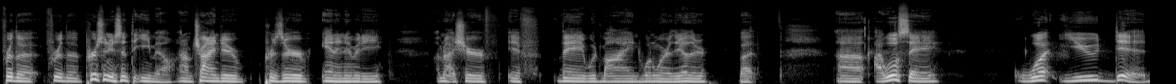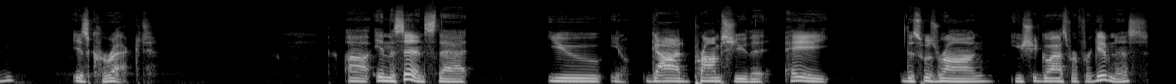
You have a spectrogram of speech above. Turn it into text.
for the for the person who sent the email, and I'm trying to preserve anonymity. I'm not sure if, if they would mind one way or the other, but uh, I will say what you did is correct. Uh, in the sense that you you know God prompts you that hey, this was wrong. You should go ask for forgiveness.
